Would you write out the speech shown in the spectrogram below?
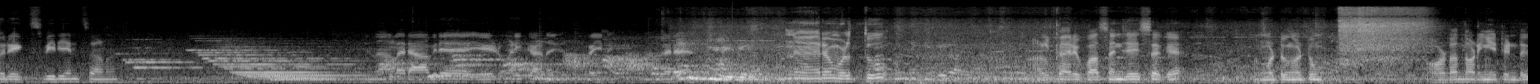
ഒരു എക്സ്പീരിയൻസ് ആണ്. നാളെ രാവിലെ ഏഴ് മണിക്കാണ് ട്രെയിൻ അതുവരെ നേരം വെളുത്തു. ആൾക്കാർ പാസഞ്ചേഴ്സൊക്കെ അങ്ങോട്ടും ഇങ്ങോട്ടും ഓടാൻ തുടങ്ങിയിട്ടുണ്ട്.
